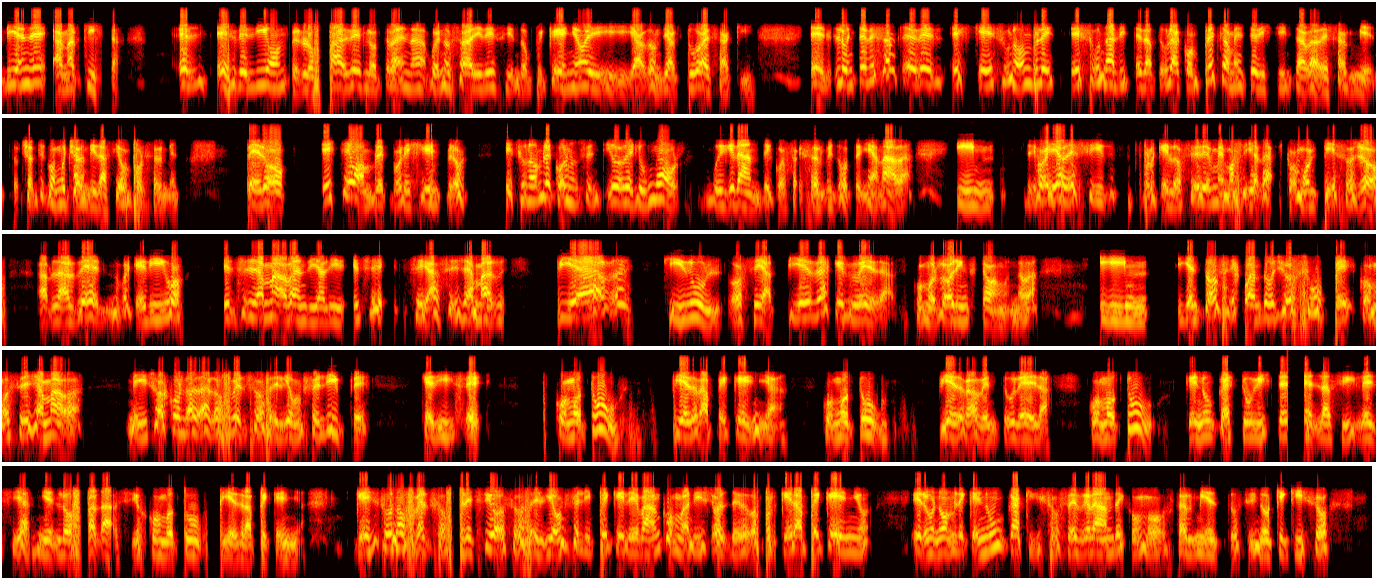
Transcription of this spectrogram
viene anarquista. Él es de Lyon, pero los padres lo traen a Buenos Aires siendo pequeño y a donde actúa es aquí. lo interesante de él es que es un hombre, es una literatura completamente distinta a la de Sarmiento. Yo tengo mucha admiración por Sarmiento, pero este hombre, por ejemplo, es un hombre con un sentido del humor muy grande, cosa que Sarmiento no tenía nada, y te voy a decir, porque lo sé de memoria, como empiezo yo a hablar de él, porque digo, él se llamaba en realidad, él se, hace llamar Pierre Kidul, o sea, piedra que rueda, como Rolling Stone, ¿no? Y entonces cuando yo supe cómo se llamaba, me hizo acordar a los versos de León Felipe, que dice, como tú, piedra pequeña, como tú, piedra aventurera, como tú, que nunca estuviste en las iglesias ni en los palacios, como tú, piedra pequeña. Que es unos versos preciosos de León Felipe que le van como anillo al dedo, porque era pequeño, era un hombre que nunca quiso ser grande como Sarmiento, sino que quiso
